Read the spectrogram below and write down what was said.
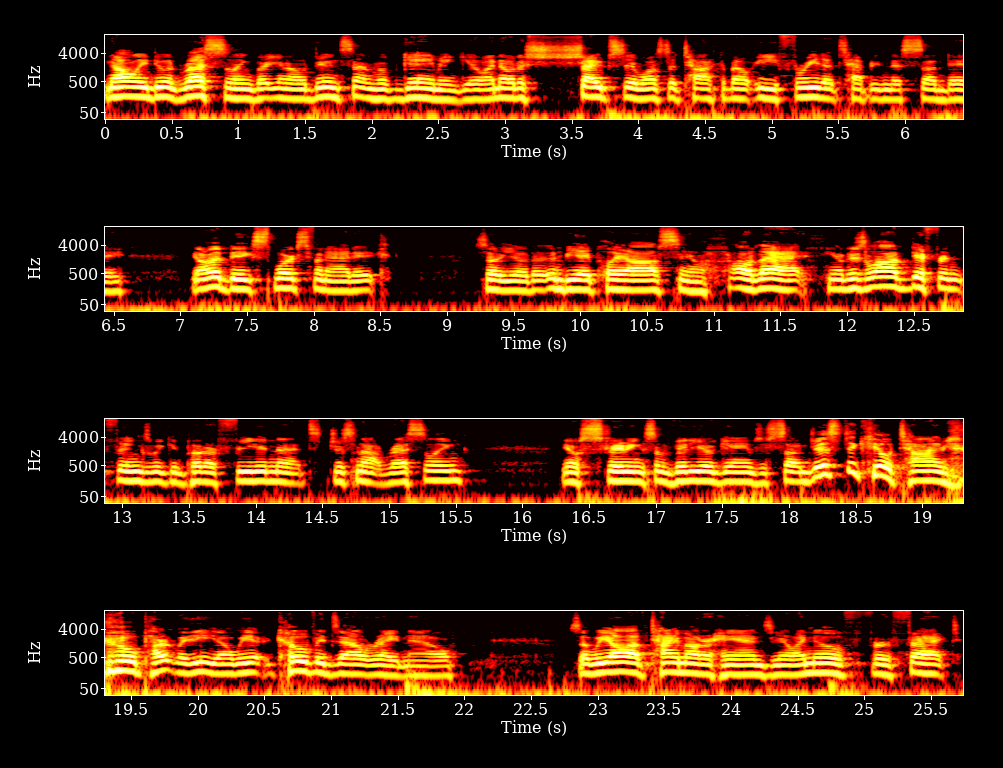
not only doing wrestling, but you know, doing something with gaming. You know, I know the Shipester wants to talk about E3 that's happening this Sunday you know, I'm a big sports fanatic. So, you know, the NBA playoffs, you know, all that. You know, there's a lot of different things we can put our feet in that's just not wrestling. You know, streaming some video games or something just to kill time. You know, partly, you know, we COVID's out right now. So we all have time on our hands. You know, I know for a fact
